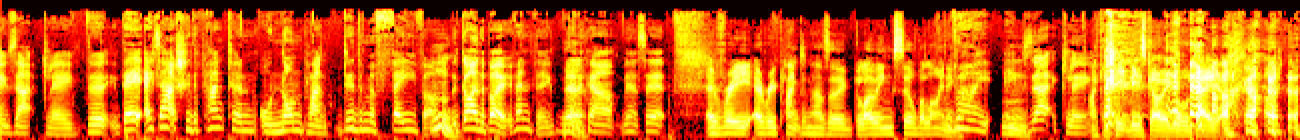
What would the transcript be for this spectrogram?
Exactly. The, they, it's actually the plankton or non-plankton. Do them a favour. Hmm. The guy in the boat, if anything. Yeah. look out. That's it. Every every plankton has a glowing silver lining. Right. Hmm. Exactly. I can keep these going all day. Oh,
